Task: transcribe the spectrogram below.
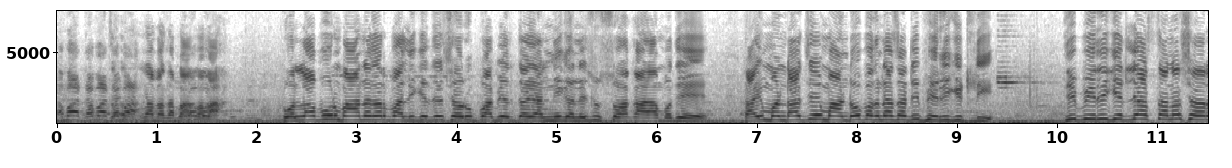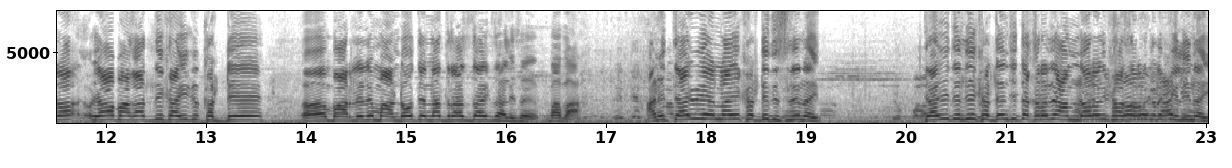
थांबा थांबा थांबा. थांबा थांबा बाबा कोल्हापूर महानगरपालिकेचे शहरूप अभियंता यांनी गणेशोत्सवा काळामध्ये काही मंडळाचे मांडव बघण्यासाठी फेरी घेतली. ती फेरी घेतली असताना शहरा या भागातली काही खड्डे मारलेले मांडव त्यांना त्रासदायक झाले साहेब. बाबा. आणि त्यावेळी यांना हे खड्डे दिसले नाहीत. त्यावेळी त्यांनी खड्ड्यांची तक्रारी आमदार आणि खासदारांकडे केली नाही.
